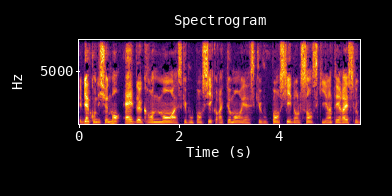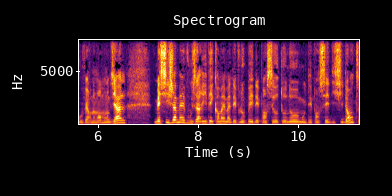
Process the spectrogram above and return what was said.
Eh bien le conditionnement aide grandement à ce que vous pensiez correctement et à ce que vous pensiez dans le sens qui intéresse le gouvernement mondial. Mais si jamais vous arrivez quand même à développer des pensées autonomes ou des pensées dissidentes,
